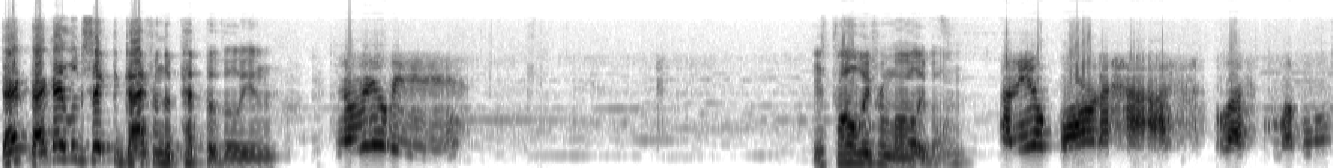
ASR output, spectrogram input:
That that guy looks like the guy from the pet pavilion. No, really. He's probably from Marleybone. I need a bar and a half less level.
